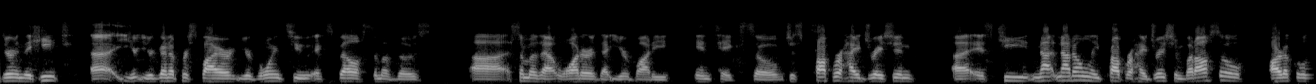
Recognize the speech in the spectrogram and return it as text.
during the heat, uh, you're, you're going to perspire. You're going to expel some of those, uh, some of that water that your body intakes. So just proper hydration uh, is key. Not not only proper hydration, but also articles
